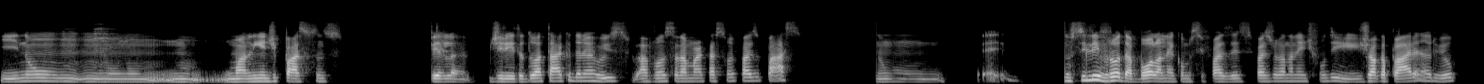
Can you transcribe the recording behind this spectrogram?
E num, num, numa linha de passe, o Santos pela direita do ataque, o Daniel Ruiz avança na marcação e faz o passe. Não, é, não se livrou da bola, né? Como se faz, se faz jogar na linha de fundo e joga para a área, né? Viu,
